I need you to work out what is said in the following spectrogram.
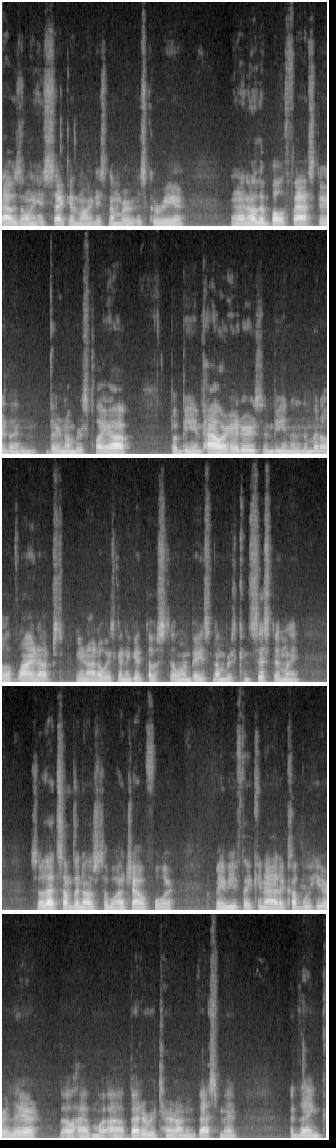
that was only his second largest number of his career. And I know they're both faster than their numbers play up, but being power hitters and being in the middle of lineups, you're not always going to get those stolen base numbers consistently. So that's something else to watch out for. Maybe if they can add a couple here or there, they'll have a uh, better return on investment. I think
